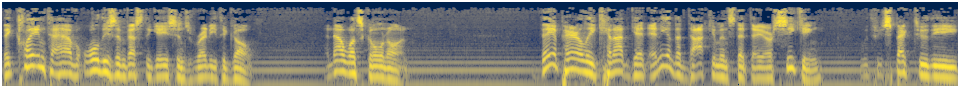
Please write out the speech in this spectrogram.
They claim to have all these investigations ready to go. And now what's going on? They apparently cannot get any of the documents that they are seeking with respect to the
